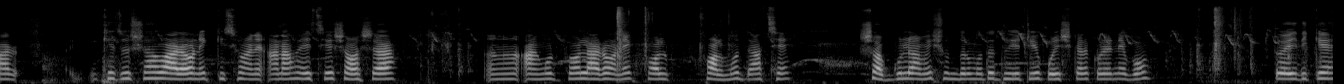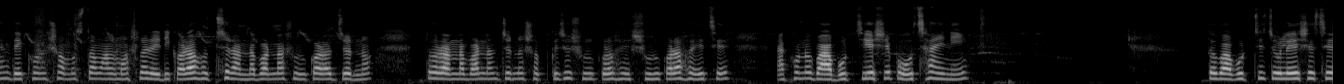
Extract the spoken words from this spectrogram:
আর খেজুর সহ আরও অনেক কিছু আনা হয়েছে। শসা আঙুর ফল আরও অনেক ফল, ফলমূল আছে। সবগুলো আমি সুন্দর মতো ধুয়ে টুয়ে পরিষ্কার করে নেব। তো এইদিকে দেখুন, সমস্ত মাল মশলা রেডি করা হচ্ছে রান্নাবান্না শুরু করার জন্য। তো রান্নাবান্নার জন্য সব কিছু শুরু করা শুরু করা হয়েছে। এখনও বাবুর্চি এসে পৌঁছায়নি। তো বাবুর্চি চলে এসেছে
